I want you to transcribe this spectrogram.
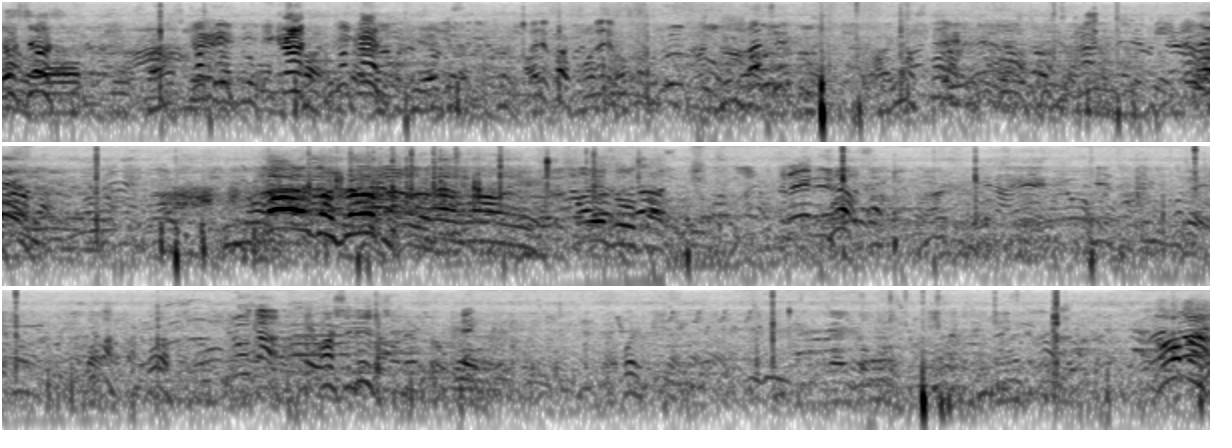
Još, još. Igra, igra. Daj ga, zabi! Može dići. Dobar, Ajde, dođi, odmah,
